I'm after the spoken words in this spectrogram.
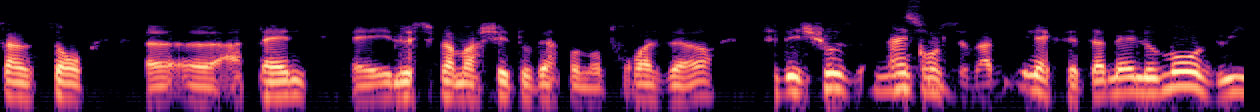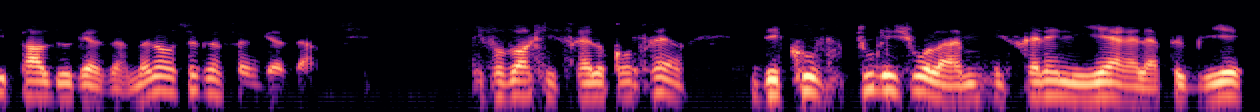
500 euh, euh, à peine, et le supermarché est ouvert pendant 3 heures. C'est des choses Bien sûr. inconcevables, inacceptables. Mais le monde, lui, parle de Gaza. Maintenant, ce qui concerne Gaza, il faut voir qu'Israël, au contraire, découvre tous les jours, la israélienne hier, elle a publié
